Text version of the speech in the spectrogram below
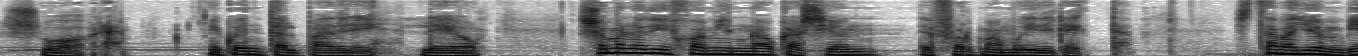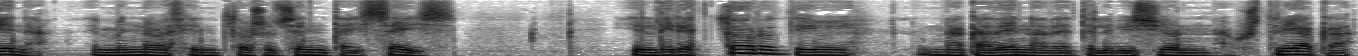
su obra. Y cuenta el padre Leo, eso me lo dijo a mí en una ocasión de forma muy directa. Estaba yo en Viena en 1986 y el director de una cadena de televisión austriaca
